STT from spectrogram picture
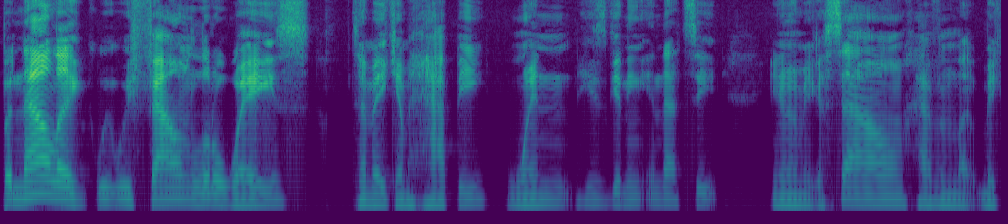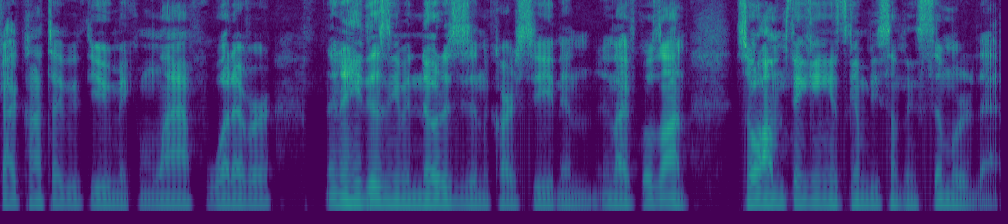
but now like we we found little ways to make him happy when he's getting in that seat. You know, make a sound, have him like make eye contact with you, make him laugh, whatever and then he doesn't even notice he's in the car seat and, and life goes on so i'm thinking it's to be something similar to that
